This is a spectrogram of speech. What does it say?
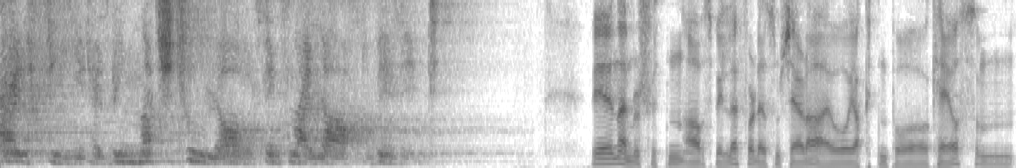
I see it has been much too long since my last visit. Vi nærmer slutten av spillet, for det som skjer da, er jo jakten på Chaos, som,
